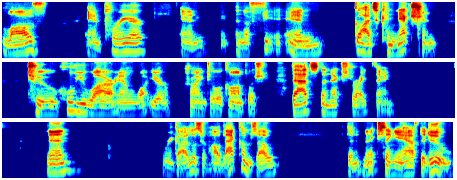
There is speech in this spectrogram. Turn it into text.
love and prayer and and the and God's connection to who you are and what you're trying to accomplish. That's the next right thing. Then, regardless of how that comes out, the next thing you have to do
